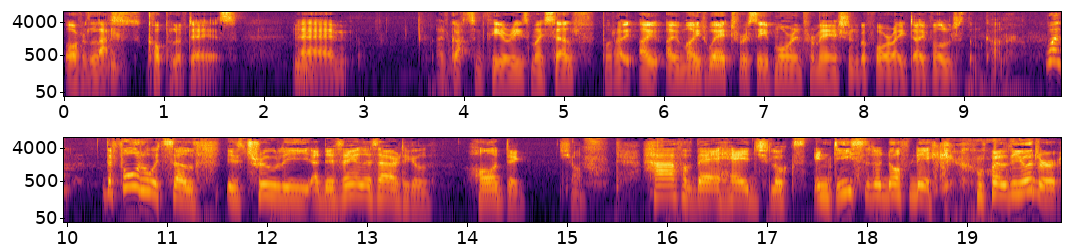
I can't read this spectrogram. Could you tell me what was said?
over the last mm. couple of days. Mm. Um, I've got some theories myself, but I, I, I might wait to receive more information before I divulge them, Connor. Well, the photo itself is truly, and they say in this article, haunting. Sean. Half of the hedge looks indecent enough, Nick, while the other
